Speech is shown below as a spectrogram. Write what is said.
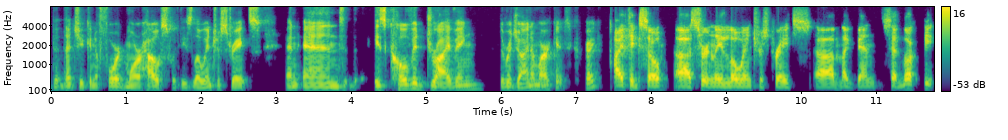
That, that you can afford more house with these low interest rates. And and is COVID driving the Regina market, Craig? I think so. Uh, certainly, low interest rates. Um, like Ben said, look, pe-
